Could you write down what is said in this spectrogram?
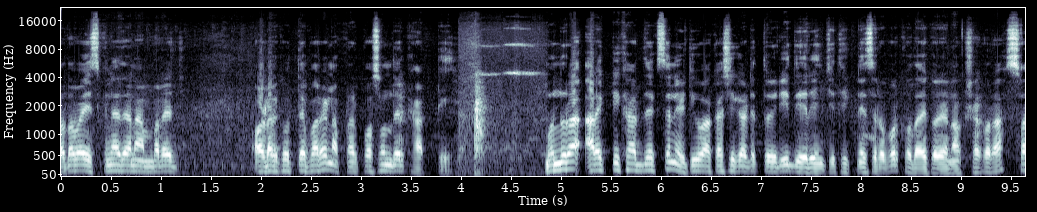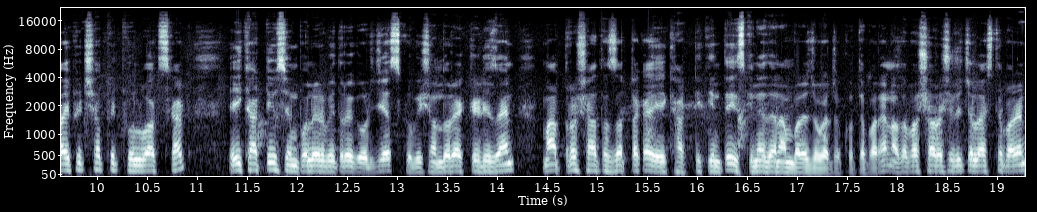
অথবা স্ক্রিনে দেওয়া নাম্বারে অর্ডার করতে পারেন আপনার পছন্দের খাটটি। বন্ধুরা, আরেকটি খাট দেখছেন, এটিও আকাশি কাঠের তৈরি, দেড় ইঞ্চি থিকনেসের ওপর খোদাই করে নকশা করা। ছয় ফিট সাত ফিট ফুল বক্স খাট। এই খাটটিও সিম্পলের ভিতরে গর্জিয়াস খুবই সুন্দর একটি ডিজাইন মাত্র সাত হাজার টাকায় এই খাটটি কিনতে স্ক্রিনে দেওয়া নাম্বারে যোগাযোগ করতে পারেন অথবা সরাসরি চলে আসতে পারেন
